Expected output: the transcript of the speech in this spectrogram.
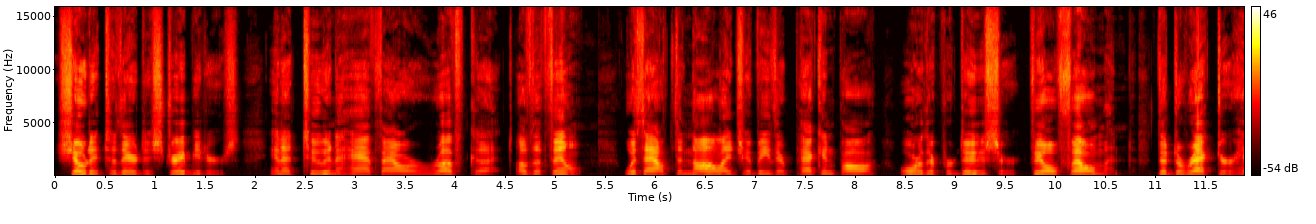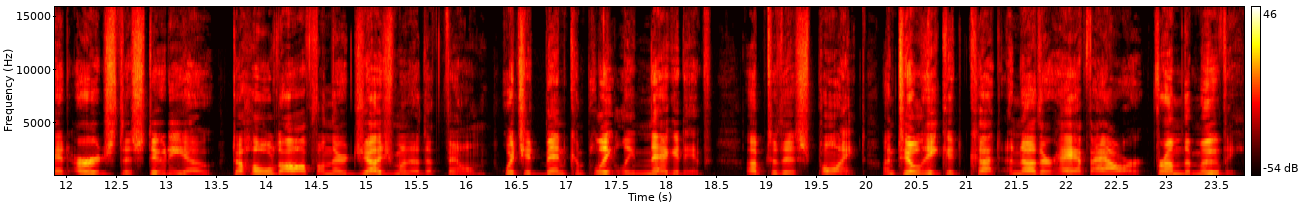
showed it to their distributors in a two and a half hour rough cut of the film without the knowledge of either Peckinpah or the producer, Phil Feldman. The director had urged the studio to hold off on their judgment of the film, which had been completely negative up to this point, until he could cut another half hour from the movie.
